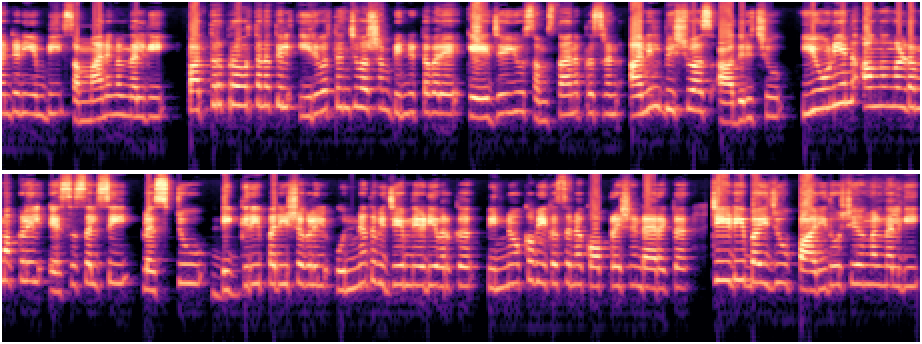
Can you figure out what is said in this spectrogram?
ആന്റണി എം സമ്മാനങ്ങൾ നൽകി. പത്രപ്രവർത്തനത്തിൽ ഇരുപത്തഞ്ച് വർഷം പിന്നിട്ടവരെ കെ ജെ യു സംസ്ഥാന പ്രസിഡന്റ് അനിൽ ബിശ്വാസ് ആദരിച്ചു. യൂണിയൻ അംഗങ്ങളുടെ മക്കളിൽ S S L C plus two degree പരീക്ഷകളിൽ ഉന്നത വിജയം നേടിയവർക്ക് പിന്നോക്ക വികസന corporation director T D Baiju പാരിതോഷികങ്ങൾ നൽകി.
